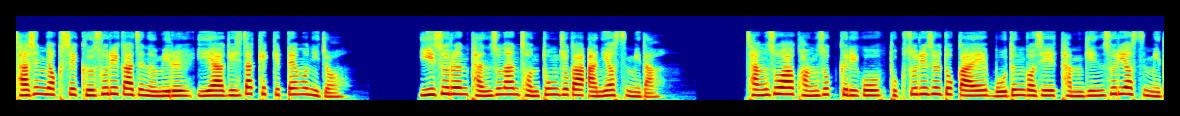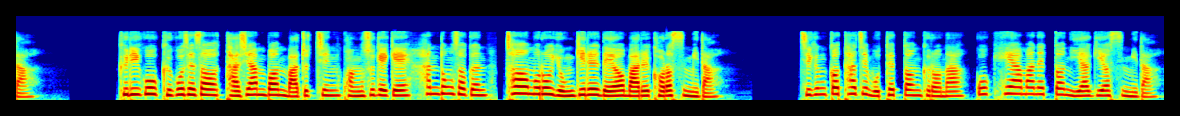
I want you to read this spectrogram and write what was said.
자신 역시 그 술이 가진 의미를 이해하기 시작했기 때문이죠. 이 술은 단순한 전통주가 아니었습니다. 장소와 광숙 그리고 독수리 술도가의 모든 것이 담긴 술이었습니다. 그리고 그곳에서 다시 한번 마주친 광숙에게 한동석은 처음으로 용기를 내어 말을 걸었습니다. 지금껏 하지 못했던 그러나 꼭 해야만 했던 이야기였습니다.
